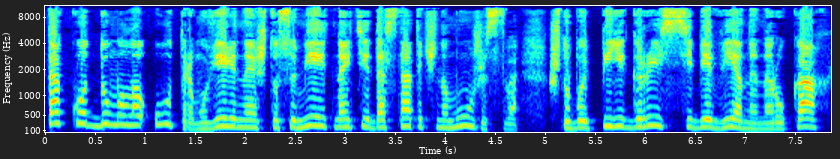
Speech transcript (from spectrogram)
Так кот думала утром, уверенная, что сумеет найти достаточно мужества, чтобы перегрызть себе вены на руках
